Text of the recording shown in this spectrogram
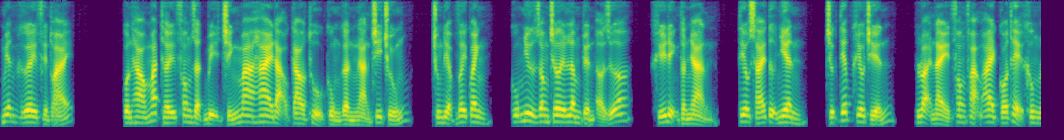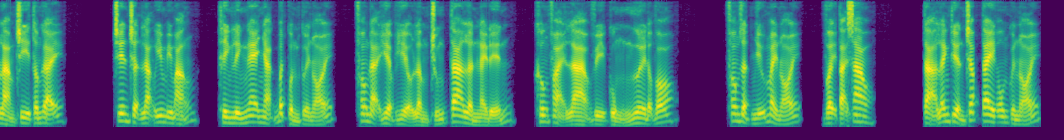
miễn gây phiền thoái. Quân hào mắt thấy phong giật bị chính ma hai đạo cao thủ cùng gần ngàn chi chúng, trung điệp vây quanh, cũng như dòng chơi lâm tuyển ở giữa, khí định tân nhàn tiêu sái tự nhiên, trực tiếp khiêu chiến, loại này phong phạm ai có thể không làm chi tâm gãy. Trên trận lặng im im mắng, thình lình nghe nhạc bất quần cười nói, phong đại hiệp hiểu lầm chúng ta lần này đến, không phải là vì cùng ngươi đã võ. Phong giật nhữ mày nói, vậy tại sao? Tả lanh thiền chắp tay ôm quyền nói,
